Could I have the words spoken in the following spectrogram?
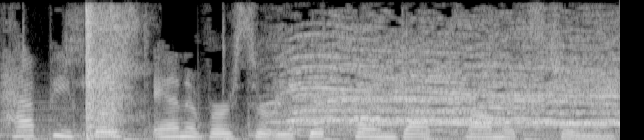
Happy first anniversary Bitcoin.com exchange.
